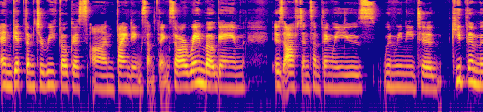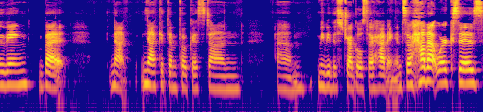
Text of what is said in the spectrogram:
and get them to refocus on finding something. So our rainbow game is often something we use when we need to keep them moving, but not not get them focused on um, maybe the struggles they're having. And so how that works is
